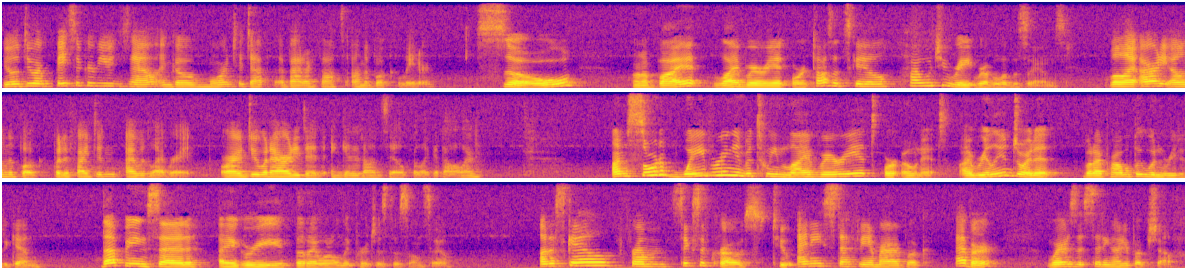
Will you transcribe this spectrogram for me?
We will do our basic reviews now and go more into depth about our thoughts on the book later. So, on a buy it, library it, or toss it scale, how would you rate Rebel of the Sands? Well, I already own the book, but if I didn't, I would library it. Or I'd do what I already did and get it on sale for like a dollar. I'm sort of wavering in between library it or own it. I really enjoyed it, but I probably wouldn't read it again. That being said, I agree that I would only purchase this on sale. On a scale from Six of Crows to any Stephanie Amara book ever, where is it sitting on your bookshelf?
